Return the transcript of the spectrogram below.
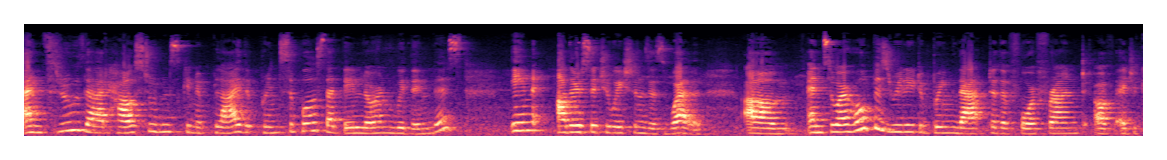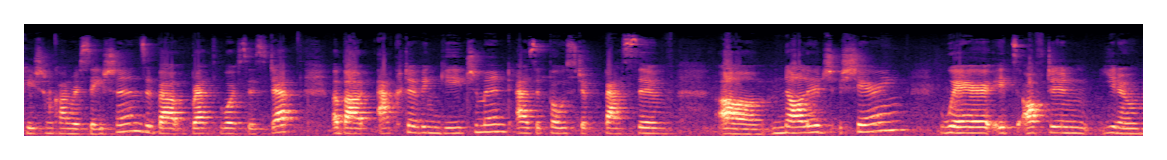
and through that how students can apply the principles that they learn within this in other situations as well um, and so our hope is really to bring that to the forefront of education conversations about breadth versus depth about active engagement as opposed to passive um, knowledge sharing where it's often, you know,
